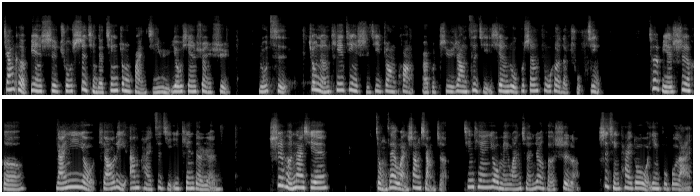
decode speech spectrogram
将可辨识出事情的轻重缓急与优先顺序，如此就能贴近实际状况，而不至于让自己陷入不胜负荷的处境。特别适合难以有条理安排自己一天的人，适合那些总在晚上想着今天又没完成任何事了。事情太多，我应付不来，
